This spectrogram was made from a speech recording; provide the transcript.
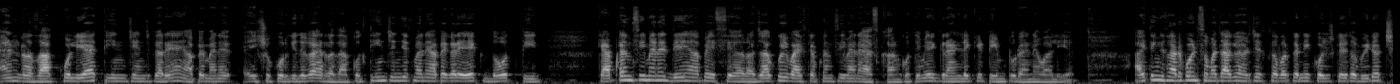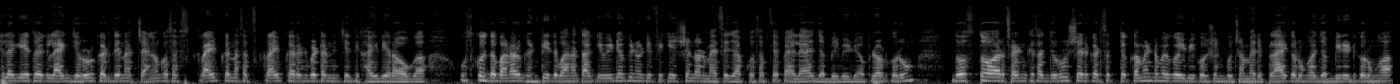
एन रजाक को लिया है तीन चेंज करे हैं। यहाँ पे मैंने शुक्र की जगह रजाक को तीन चेंजेस मैंने यहाँ पे करे एक दो तीन। कैप्टनसी मैंने दी यहाँ पे इससे रजा को ही वाइस कैप्टनसी मैंने एस खान को थी मेरी ग्रैंड लीग की टीम टू रहने वाली है। आई थिंक सारे पॉइंट समझ आ गए, हर चीज़ कवर करने की कोशिश करी तो वीडियो अच्छी लगी है तो एक लाइक ज़रूर कर देना चैनल को सब्सक्राइब करना सब्सक्राइब का रेड बटन नीचे दिखाई दे रहा होगा, उसको दबाना और घंटी दबाना ताकि वीडियो की नोटिफिकेशन और मैसेज आपको सबसे पहले आए जब भी वीडियो अपलोड करूँ। दोस्तों और फ्रेंड के साथ ज़रूर शेयर कर सकते हो कमेंट में कोई भी क्वेश्चन पूछा, मैं रिप्लाई करूँगा, जब भी रीड करूँगा।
